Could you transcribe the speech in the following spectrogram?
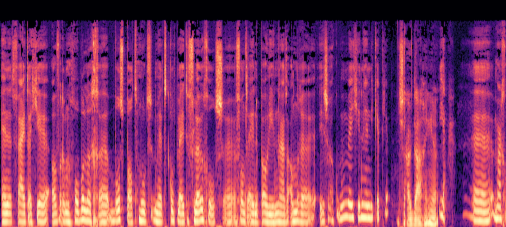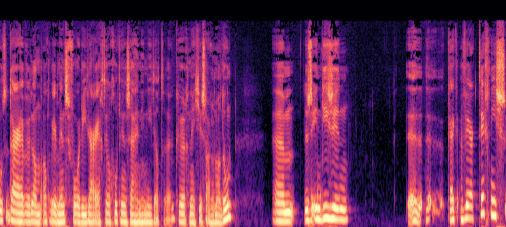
En het feit dat je over een hobbelig eh, bospad moet met complete vleugels eh, van het ene podium naar het andere, is ook een beetje een handicapje. dat is een uitdaging, ja. Eh, maar goed, daar hebben we dan ook weer mensen voor die daar echt heel goed in zijn en die dat keurig netjes allemaal doen. Ehm, dus in die zin, kijk, werktechnisch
